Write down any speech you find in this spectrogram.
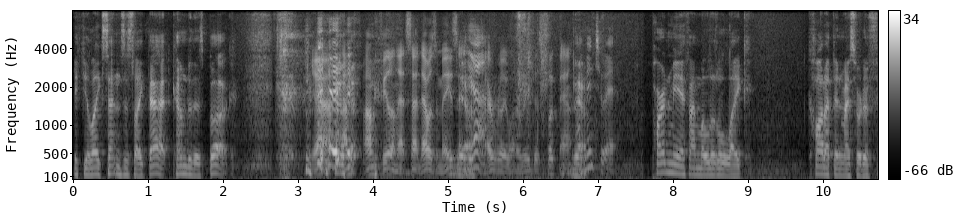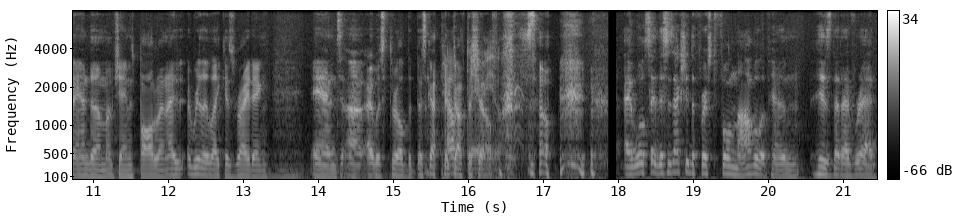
if you like sentences like that, come to this book. Yeah, I'm, I'm feeling that. Sound. That was amazing. Yeah. I really want to read this book now. Yeah. I'm into it. Pardon me if I'm a little like caught up in my sort of fandom of James Baldwin. I really like his writing, and uh, I was thrilled that this got picked How off the shelf. so. I will say this is actually the first full novel of him his that I've read.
